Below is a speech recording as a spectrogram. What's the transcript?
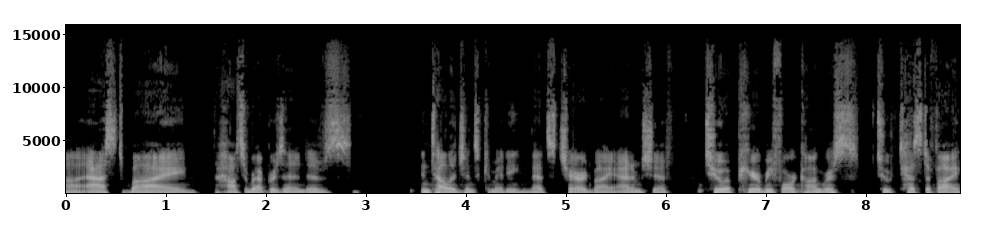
uh, asked by the House of Representatives Intelligence Committee, that's chaired by Adam Schiff, to appear before Congress to testify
